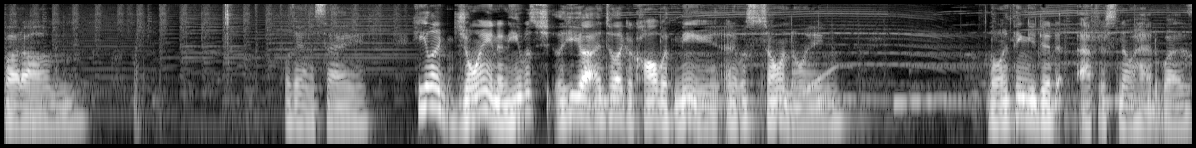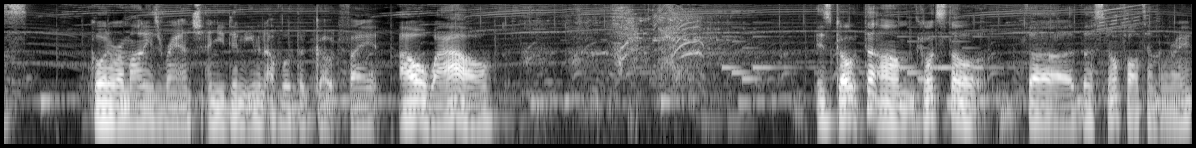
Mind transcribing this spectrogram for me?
But um, what was I gonna say? He like joined and he was he got into like a call with me and it was so annoying. The only thing you did after Snowhead was go to Romani's ranch and you didn't even upload the Goht fight. Oh wow. Is Goht the um Goht's the the the snowfall temple, right?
